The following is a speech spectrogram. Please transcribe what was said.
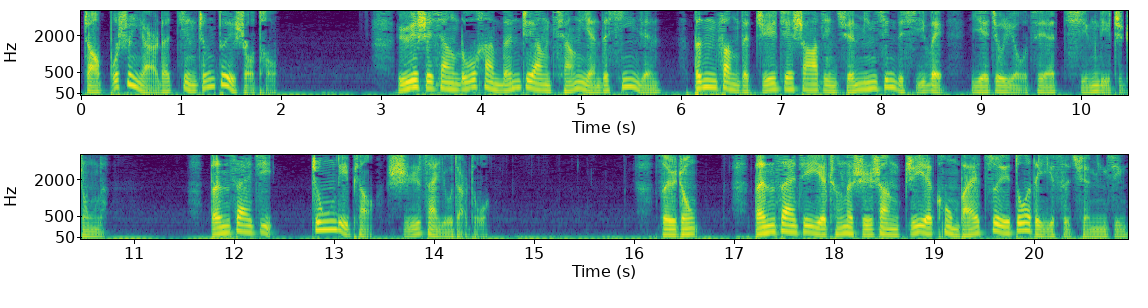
找不顺眼的竞争对手投。于是，像卢汉文这样抢眼的新人，奔放的直接杀进全明星的席位，也就有些情理之中了。本赛季中立票实在有点多，最终，本赛季也成了史上职业空白最多的一次全明星。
